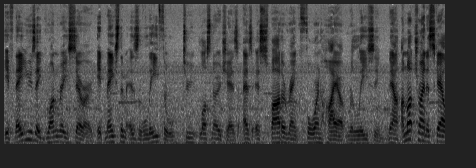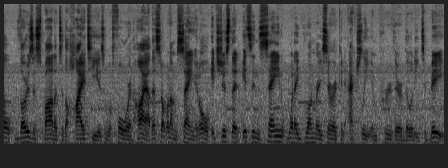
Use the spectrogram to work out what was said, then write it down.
if they use a Gran Rey Cero, it makes them as lethal to Las Noches as Espada rank 4 and higher releasing. Now, I'm not trying to scale those Espada to the higher tiers who are 4 and higher, that's not what I'm saying at all. It's just that it's insane what a Gran Rey Cero can actually improve their ability to be.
